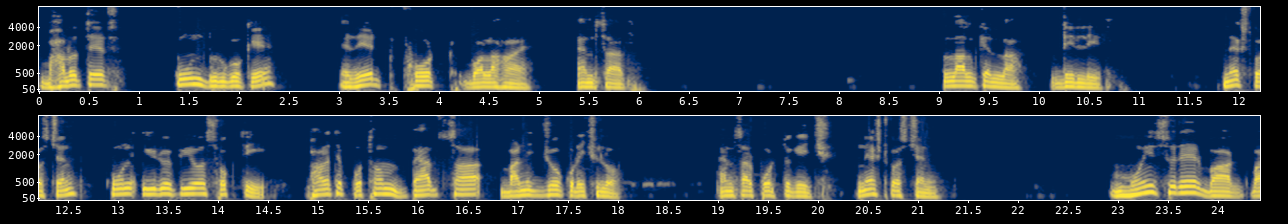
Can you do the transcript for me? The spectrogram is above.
ভারতের কোন দুর্গকে রেড ফোর্ট বলা হয়? অ্যান্সার, লালকেল্লা দিল্লির নেক্সট কোশ্চেন, কোন ইউরোপীয় শক্তি ভারতে প্রথম ব্যবসা বাণিজ্য করেছিল? Answer, Portuguese. নেক্সট কোশ্চেন, মহীশূরের বাঘ বা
